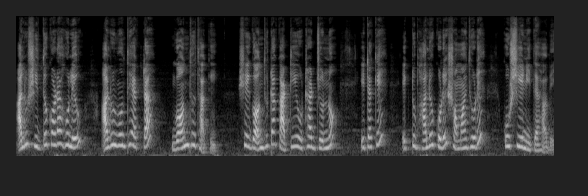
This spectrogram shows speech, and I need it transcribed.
আলু সিদ্ধ করা হলেও আলুর মধ্যে একটা গন্ধ থাকে। সেই গন্ধটা কাটিয়ে ওঠার জন্য এটাকে একটু ভালো করে সময় ধরে কষিয়ে নিতে হবে।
